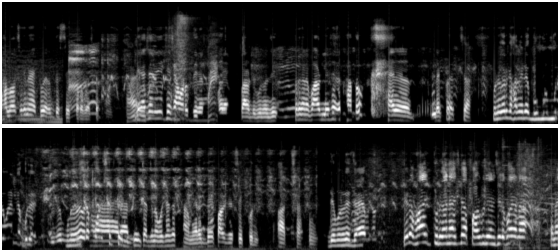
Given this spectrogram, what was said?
ভালো আছে কিনা একটু চেক করো হ্যাঁ, ঠিক আছে ঠিক আছে আমারও দিবেন। বলবেন যে তোর এখানে এসে খাতো। খাই দেখতো আচ্ছা মনে করে আমি এটা বুম বুম মনে মনে একটা বলে মনে হয় ওটা পরে সেট করে হ্যাঁ, তিন চার জন বসে আছে খাম। এর দিয়ে পাউরুটি চেক করি। আচ্ছা। দিয়ে মনে করে যাই আমি রে ভাই তোর এখানে আজকে ভাই না? এনা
